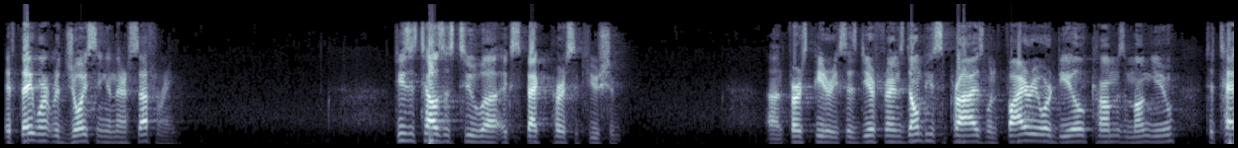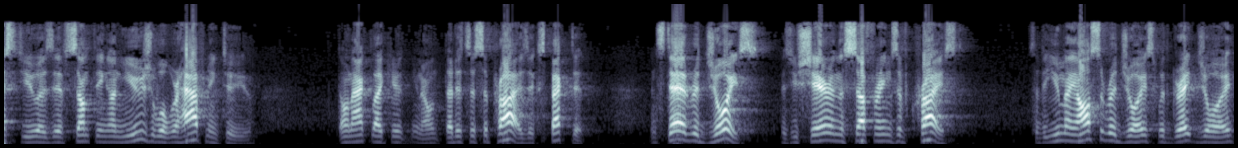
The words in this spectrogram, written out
if they weren't rejoicing in their suffering? Jesus tells us to uh, expect persecution. Uh, in 1 Peter, he says, Dear friends, don't be surprised when fiery ordeal comes among you to test you as if something unusual were happening to you. Don't act like you're, you know, that it's a surprise. Expect it. Instead, rejoice as you share in the sufferings of Christ, so that you may also rejoice with great joy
